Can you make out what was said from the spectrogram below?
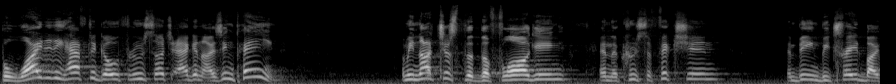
But why did he have to go through such agonizing pain? I mean, not just the, the flogging and the crucifixion and being betrayed by,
